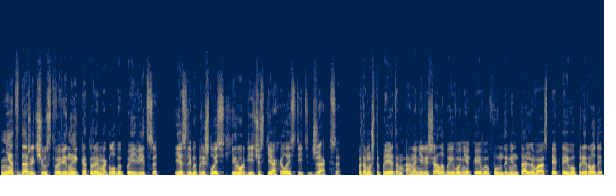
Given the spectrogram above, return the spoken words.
Нет даже чувства вины, которое могло бы появиться, если бы пришлось хирургически охолостить Джакса, потому что при этом она не лишала бы его некоего фундаментального аспекта его природы.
